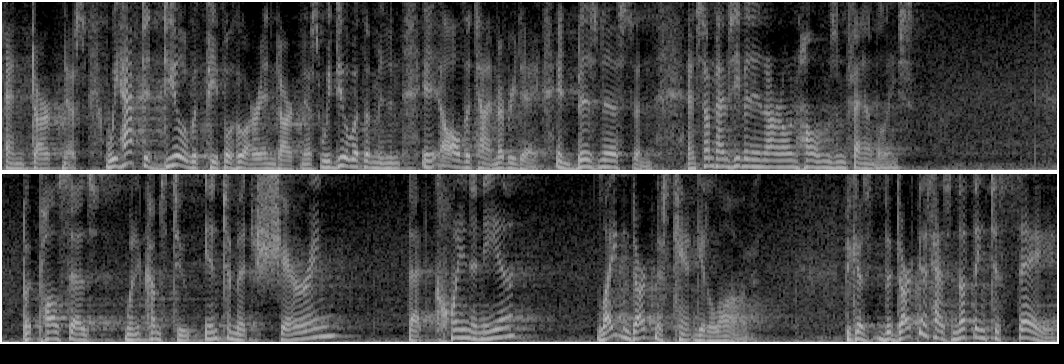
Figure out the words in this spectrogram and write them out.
and darkness. We have to deal with people who are in darkness. We deal with them in, in, all the time, every day, in business and, and sometimes even in our own homes and families. But Paul says when it comes to intimate sharing, that koinonia, light and darkness can't get along because the darkness has nothing to say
